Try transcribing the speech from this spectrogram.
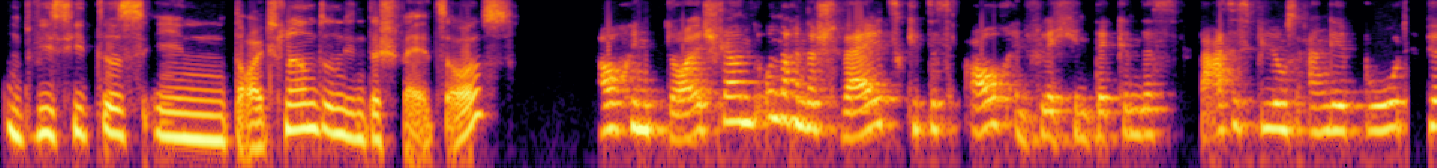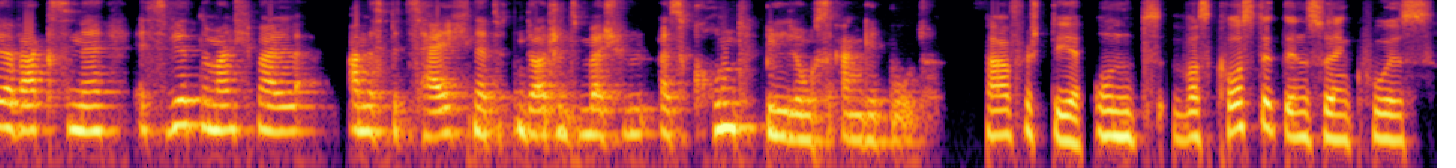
Und wie sieht das in Deutschland und in der Schweiz aus? Auch in Deutschland und auch in der Schweiz gibt es auch ein flächendeckendes Basisbildungsangebot für Erwachsene. Es wird nur manchmal anders bezeichnet, in Deutschland zum Beispiel als Grundbildungsangebot. Ah, verstehe. Und was kostet denn so ein Kurs?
